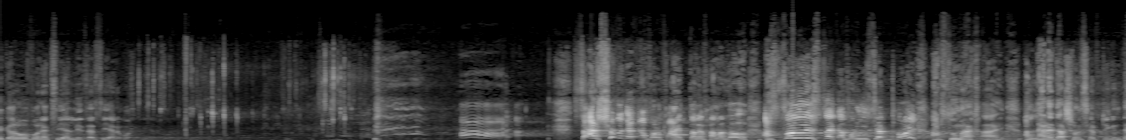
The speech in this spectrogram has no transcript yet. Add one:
একার ওপর এক সিয়ার লিতে সিয়ার উপর কাপড় পায়ের তলে ফালালো? আর চল্লিশ টাকা কাপড় ধোয় আর খায়। আর লাড়ে সময় সেফটি কিন্তু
